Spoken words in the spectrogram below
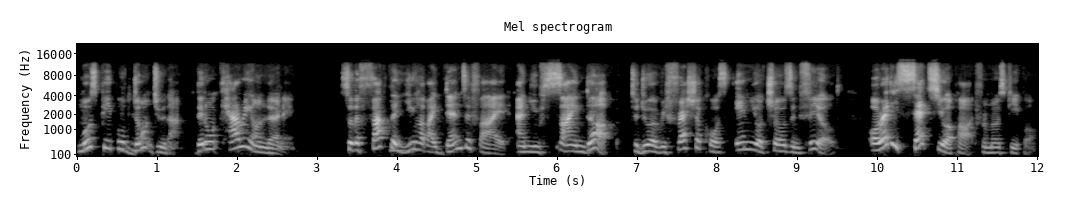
Most people mm-hmm. don't do that. They don't carry on learning. So the fact that you have identified and you've signed up to do a refresher course in your chosen field already sets you apart from most people.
